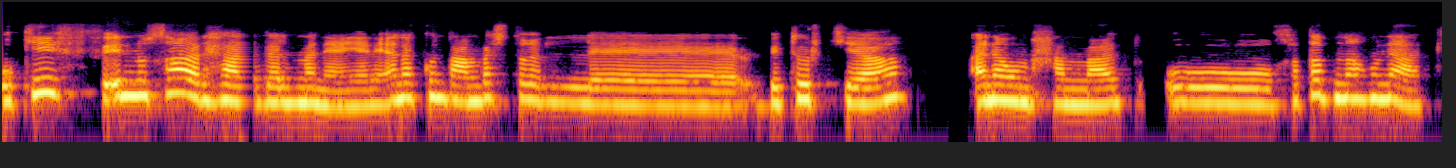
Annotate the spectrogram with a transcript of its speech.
وكيف إنه صار هذا المنع. يعني أنا كنت عم بشتغل آه، بتركيا أنا ومحمد وخطبنا هناك.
